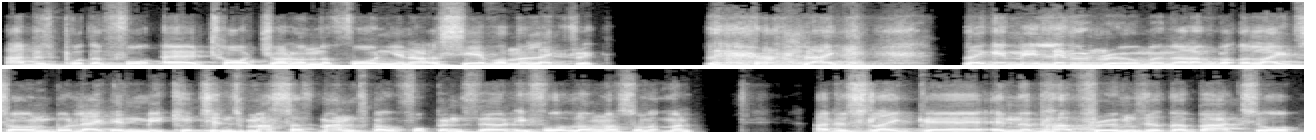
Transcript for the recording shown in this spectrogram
I just put the fo- uh, torch on on the phone. You know, to save on the electric. like, like in my living room, and that I've got the lights on, but like in my kitchen's massive, man. It's about fucking thirty foot long or something, man. I just like uh, in the bathrooms at the back, so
